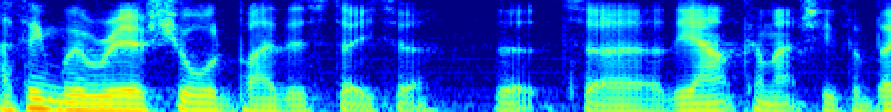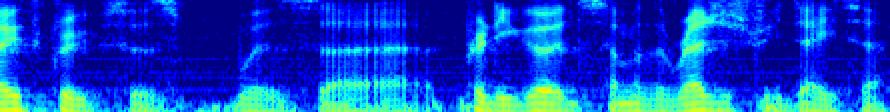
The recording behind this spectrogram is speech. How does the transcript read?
I think we're reassured by this data that uh, the outcome actually for both groups was, was uh, pretty good. Some of the registry data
